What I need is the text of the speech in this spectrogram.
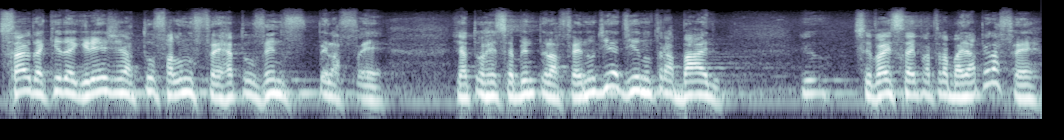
Saio daqui da igreja já estou falando fé, já estou vendo pela fé. Já estou recebendo pela fé. No dia a dia, no trabalho. Você vai sair para trabalhar pela fé.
